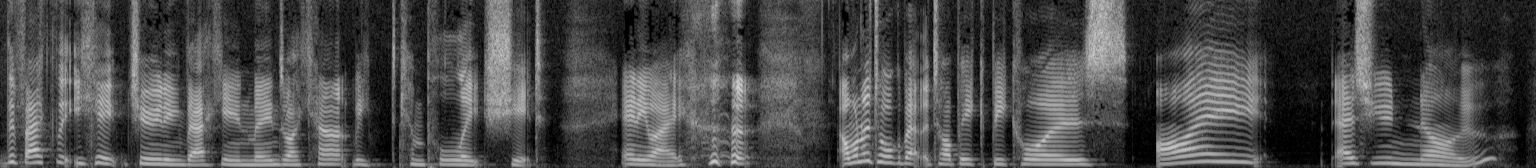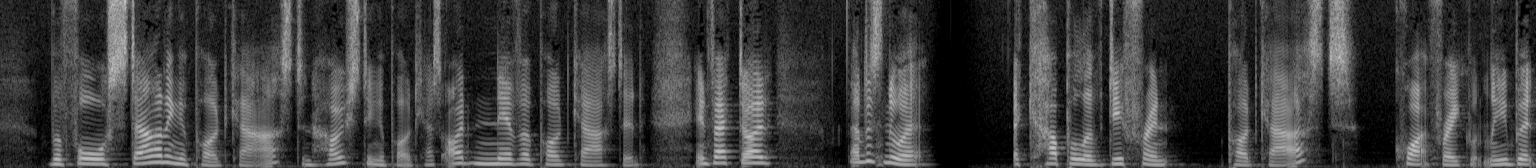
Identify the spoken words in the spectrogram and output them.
The fact that you keep tuning back in means I can't be complete shit. Anyway, I want to talk about the topic because I, as you know, before starting a podcast and hosting a podcast, I'd never podcasted. In fact, I'd I listen to a, a couple of different podcasts quite frequently, but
